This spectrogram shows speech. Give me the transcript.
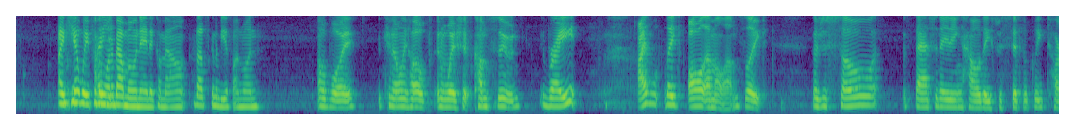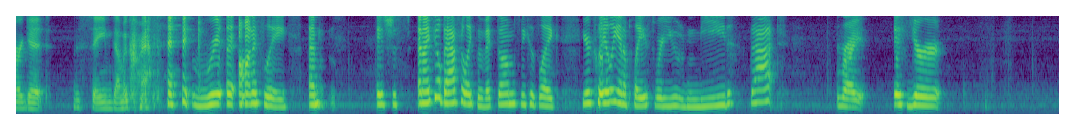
I can't wait for the I- one about Monat to come out. That's gonna be a fun one, Oh boy. We can only hope and wish it comes soon. right? I like all MLMs. Like, they're just so fascinating how they specifically target the same demographic. Re- uh, honestly, and it's just, and I feel bad for like the victims because like you're clearly in a place where you need that right. if you're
